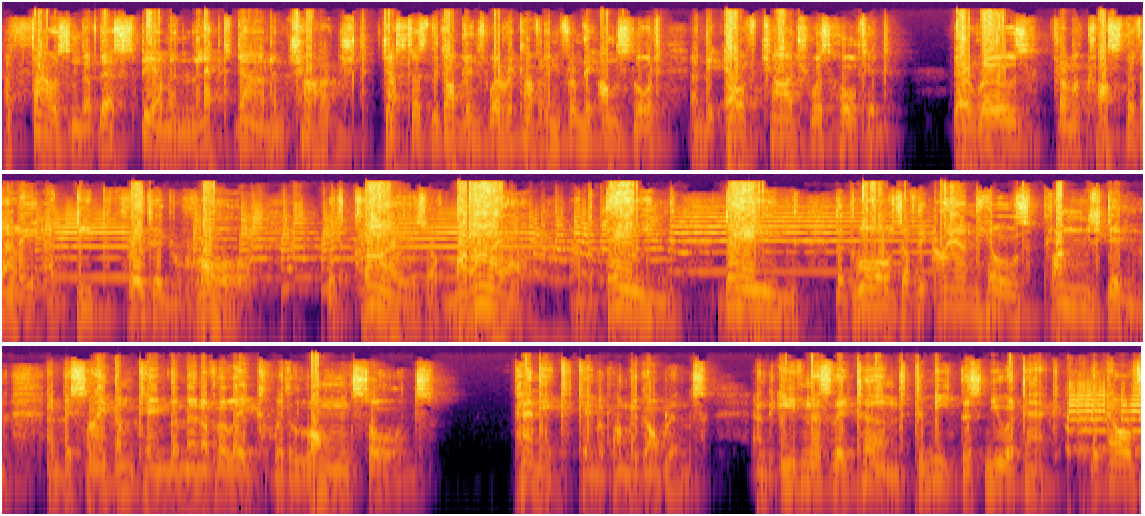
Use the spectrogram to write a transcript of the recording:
a thousand of their spearmen leapt down and charged. Just as the goblins were recovering from the onslaught and the elf charge was halted, there rose from across the valley a deep-throated roar, with cries of Moria and Dain, Dain. The dwarves of the Iron Hills plunged in, and beside them came the men of the lake with long swords. Panic came upon the goblins, and even as they turned to meet this new attack, the elves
